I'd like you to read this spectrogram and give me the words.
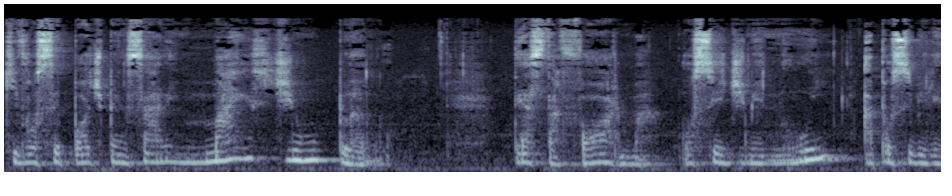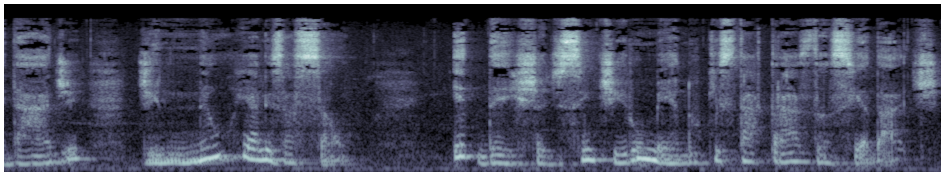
que você pode pensar em mais de um plano. Desta forma, você diminui a possibilidade de não realização e deixa de sentir o medo que está atrás da ansiedade.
